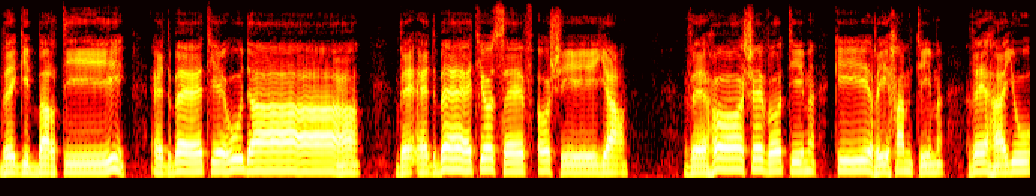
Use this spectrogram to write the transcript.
וגיברתי את בית יהודה, ואת בית יוסף אושיע, והושבותים כי ריחמתים, והיו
